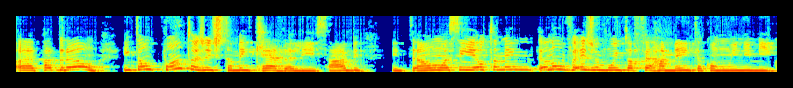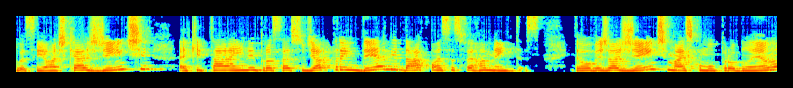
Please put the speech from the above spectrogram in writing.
uh, padrão. Então, quanto a gente também quer dali, sabe? Então, assim, eu também eu não vejo muito a ferramenta como um inimigo, assim, eu acho que a gente é que está ainda em processo de aprender a lidar com essas ferramentas. Então, eu vejo a gente mais como problema.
